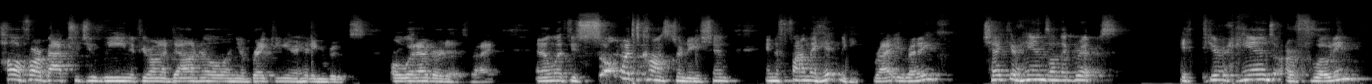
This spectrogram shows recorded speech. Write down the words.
how far back should you lean if you're on a downhill and you're braking and you're hitting roots or whatever it is, right? And I went through so much consternation and it finally hit me, right? You ready? Check your hands on the grips. If your hands are floating,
